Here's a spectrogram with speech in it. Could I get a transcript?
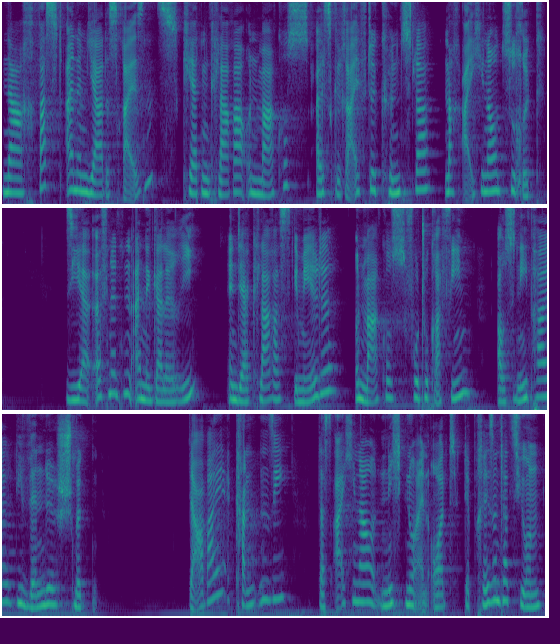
Nach fast einem Jahr des Reisens kehrten Clara und Markus als gereifte Künstler nach Eichenau zurück. Sie eröffneten eine Galerie, in der Claras Gemälde und Markus Fotografien aus Nepal die Wände schmückten. Dabei erkannten sie, dass Eichenau nicht nur ein Ort der Präsentation,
